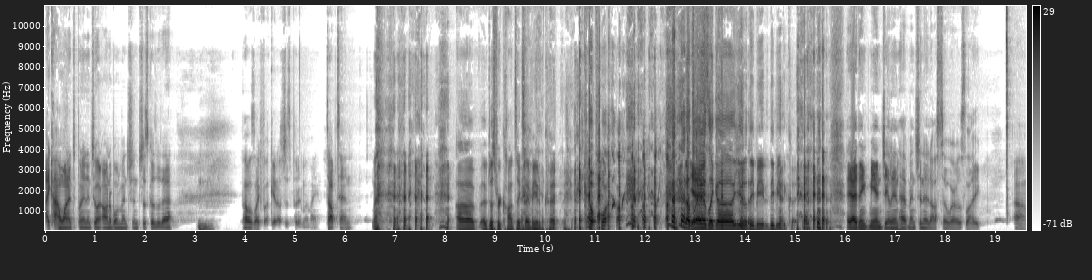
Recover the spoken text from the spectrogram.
I kind of wanted to put it into an honorable mention just because of that. Mhm. I was like, fuck it, I'll just put it in my top ten. Uh, uh, just for context, I made him cut. a couple out. That's why I was like, uh, you know, they made they made the cut. yeah, I think me and Jalen have mentioned it also, where I was like, um,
